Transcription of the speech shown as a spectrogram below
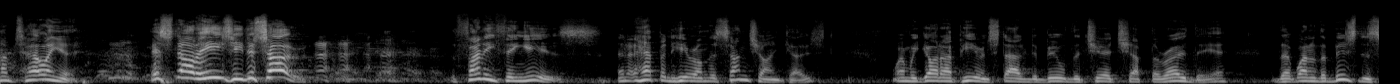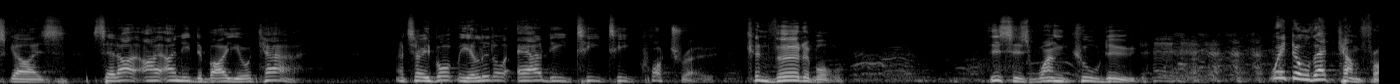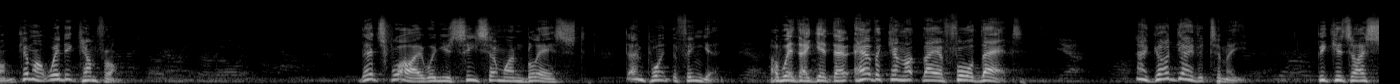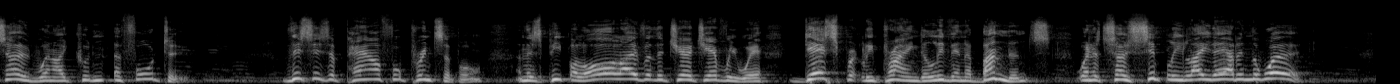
I'm telling you, it's not easy to sow. The funny thing is, and it happened here on the Sunshine Coast, when we got up here and started to build the church up the road there, that one of the business guys said, I, I, I need to buy you a car. And so he bought me a little Audi TT Quattro convertible. This is one cool dude. Where'd all that come from? Come on, where'd it come from? That's why when you see someone blessed, don't point the finger. Oh, where'd they get that? How can they afford that? No, God gave it to me because I sowed when I couldn't afford to. This is a powerful principle, and there's people all over the church everywhere desperately praying to live in abundance when it's so simply laid out in the Word.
